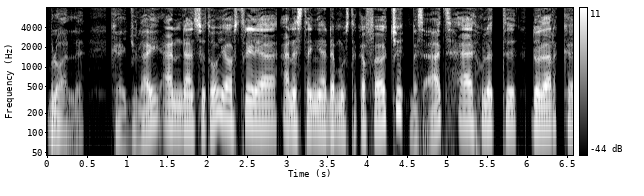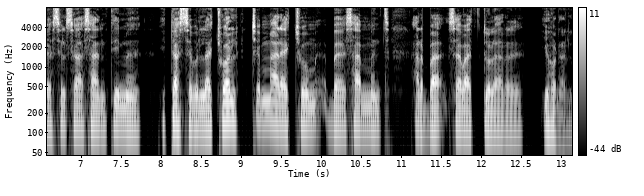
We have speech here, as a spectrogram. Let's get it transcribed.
ብለዋል። ከጁላይ አንድ አንስቶ የአውስትሬልያ አነስተኛ ደሞዝ ተከፋዮች በሰዓት 22 ዶላር ከ60 ሳንቲም ይታሰብላቸዋል። ጭማሪያቸውም በሳምንት 47 ዶላር ይሆናል።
